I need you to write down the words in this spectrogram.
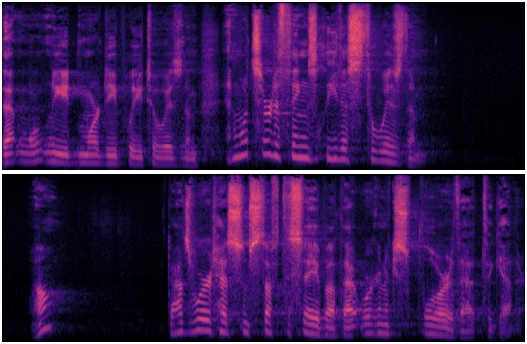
that will lead more deeply to wisdom. And what sort of things lead us to wisdom? Well, God's word has some stuff to say about that. We're going to explore that together.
